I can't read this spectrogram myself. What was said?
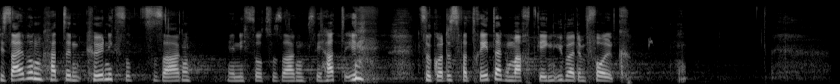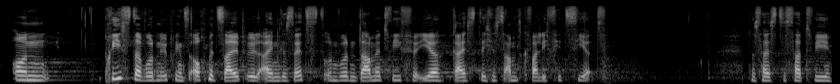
Die Salbung hat den König sozusagen, nee, nicht sozusagen, sie hat ihn zu Gottes Vertreter gemacht gegenüber dem Volk. Und Priester wurden übrigens auch mit Salböl eingesetzt und wurden damit wie für ihr geistliches Amt qualifiziert. Das heißt, es hat wie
